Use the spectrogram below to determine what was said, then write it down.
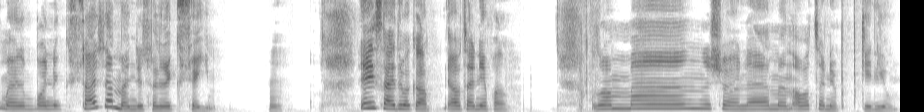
Ben bana küsersen ben de sana küseyim. Hı. Neyse hadi bakalım. Avatarını yapalım. O zaman ben şöyle hemen avatarını yapıp geliyorum.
